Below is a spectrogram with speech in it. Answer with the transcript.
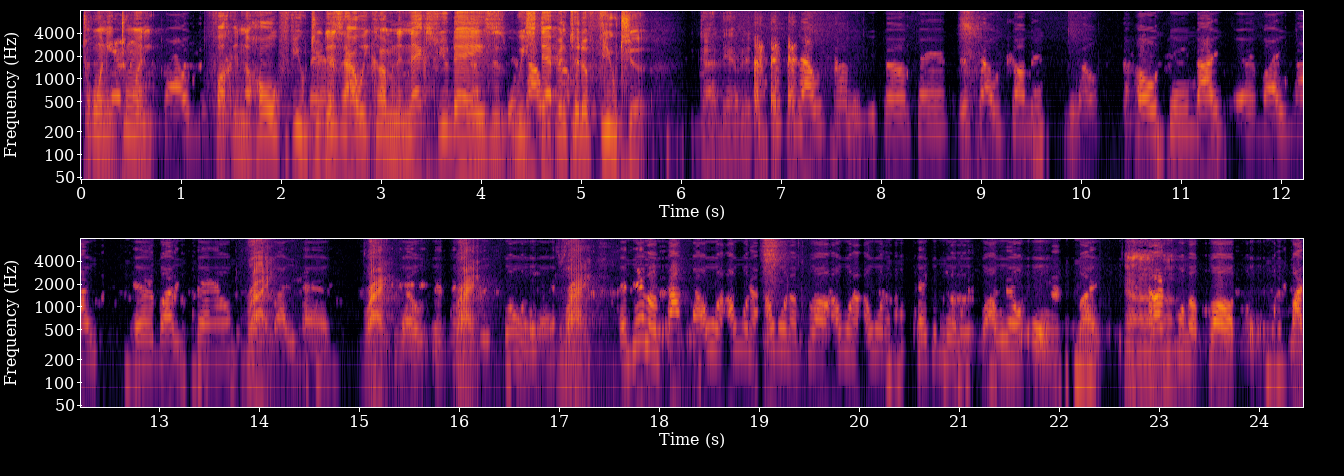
2020. Fucking the whole future. This is how we coming. the next few days is we This we step come. into the future. God damn it. This is how we coming. You feel what I'm saying? This is how we coming. You know, the whole team nice. Everybody nice. Everybody sound. Right. Everybody has. Right. You know, it's Right. it's going, man. Right. And then on top of that, I want, I want to, I want to applaud. I want, I want to take a minute while we on air, right? And I just uh-huh. want to applaud my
